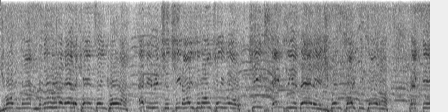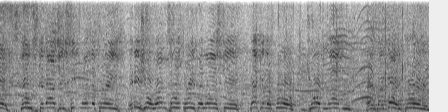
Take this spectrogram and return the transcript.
Jordan Martin, but they're in and out of Canteen Corner. Abby Richards, she knows it all too well. She extends the advantage from Sophie Taylor. Back there, still Scavacci sitting on the three. It is your one, two, and three from last year. Back in the four, Jordan Martin as they go through.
